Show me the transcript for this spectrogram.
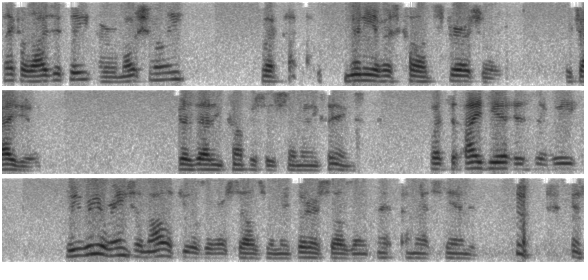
psychologically or emotionally, but many of us call it spiritually, which I do, because that encompasses so many things. But the idea is that we we rearrange the molecules of ourselves when we put ourselves on, on that standard. and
